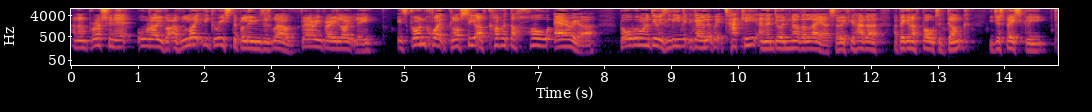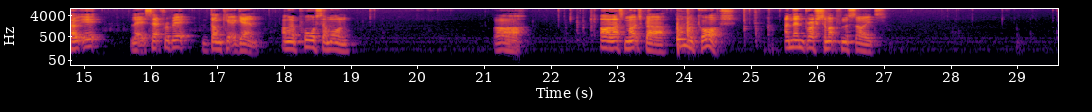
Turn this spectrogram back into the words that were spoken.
and I'm brushing it all over. I've lightly greased the balloons as well, very, very lightly. It's gone quite glossy. I've covered the whole area, but what we want to do is leave it to go a little bit tacky and then do another layer. So if you had a, a big enough bowl to dunk, you just basically coat it, let it set for a bit, dunk it again. I'm going to pour some on. Ah. Oh. oh, that's much better. Oh my gosh. And then brush some up from the sides.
